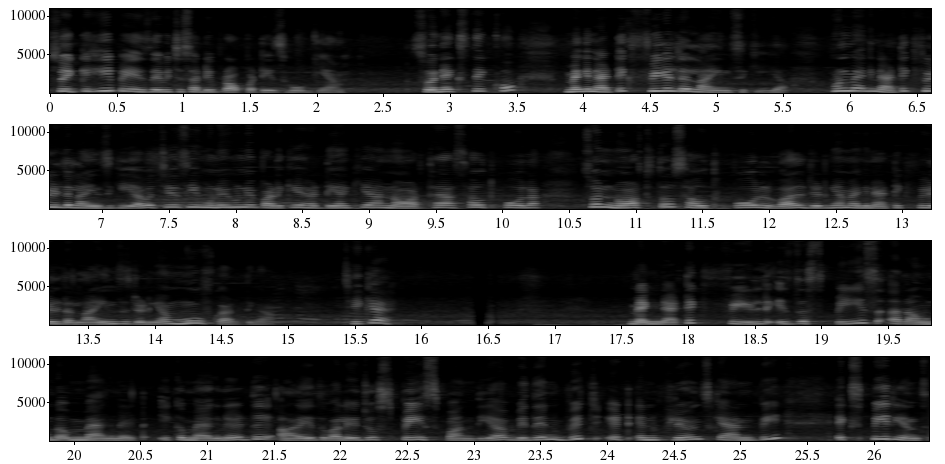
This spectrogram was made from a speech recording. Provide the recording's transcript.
ਸੋ ਇੱਕ ਹੀ ਪੇਜ ਦੇ ਵਿੱਚ ਸਾਡੀ ਪ੍ਰੋਪਰਟੀਆਂ ਹੋ ਗਈਆਂ। ਸੋ ਨੈਕਸਟ ਦੇਖੋ ਮੈਗਨੈਟਿਕ ਫੀਲਡ ਲਾਈਨਸ ਕੀ ਆ? ਹੁਣ ਮੈਗਨੈਟਿਕ ਫੀਲਡ ਲਾਈਨਸ ਕੀ ਆ? ਬੱਚੇ, ਅਸੀਂ ਹੁਣੇ ਹੁਣੇ ਪੜ੍ਹ ਕੇ ਹਟੇ ਆ ਕਿ ਆ ਨਾਰਥ ਆ ਸਾਊਥ ਪੋਲ ਆ। ਸੋ ਨਾਰਥ ਤੋਂ ਸਾਊਥ ਪੋਲ ਵੱਲ ਜਿਹੜੀਆਂ ਮੈਗਨੈਟਿਕ ਫੀਲਡ ਲਾਈਨਸ ਜਿਹੜੀਆਂ ਮੂਵ ਕਰਦੀਆਂ। ਠੀਕ ਹੈ? Magnetic field is the space around a magnet ਇੱਕ ਮੈਗਨੇਟ ਦੇ ਆਲੇ ਦੁਆਲੇ ਜੋ ਸਪੇਸ ਬਣਦੀ ਆ within which it influence can be experience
